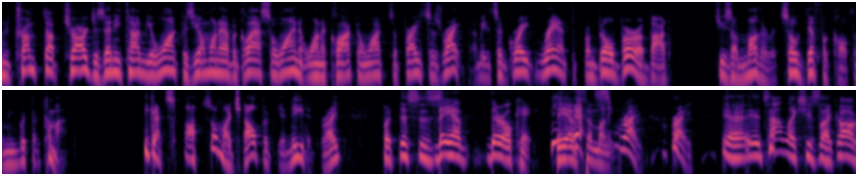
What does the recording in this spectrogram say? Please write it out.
on trumped up charges anytime you want because you don't want to have a glass of wine at one o'clock and watch The Price is Right. I mean, it's a great rant from Bill Burr about she's a mother. It's so difficult. I mean, the, come on, you got so, so much help if you need it, right? But this is They have. They're okay. They have some money. right? Right. Yeah, it's not like she's like, oh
